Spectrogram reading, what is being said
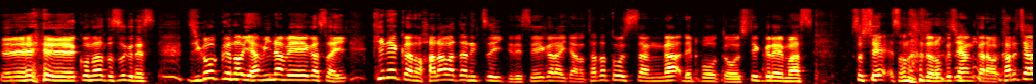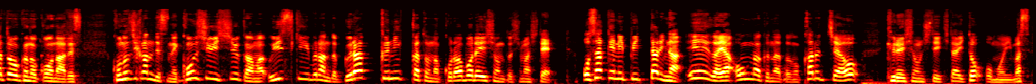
えー、この後すぐです。地獄の闇鍋映画祭、キネカの腹渡についてです。映画ライターの多田投資さんがレポートをしてくれます。そして、その後6時半からはカルチャートークのコーナーです。この時間ですね、今週1週間はウイスキーブランドブラックニッカとのコラボレーションとしまして、お酒にぴったりな映画や音楽などのカルチャーをキュレーションしていきたいと思います。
